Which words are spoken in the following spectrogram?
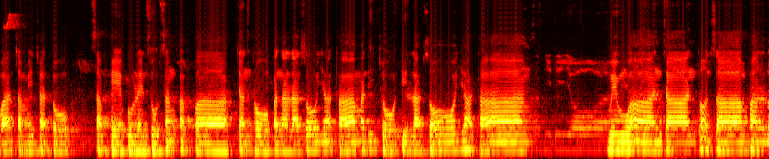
วะสมมิจจตุ สัพเพปุเรนตุสังกปา จันโทปนลาโสยะถามณิโชติละโสยะถาวิวานชานทนสามพันโล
